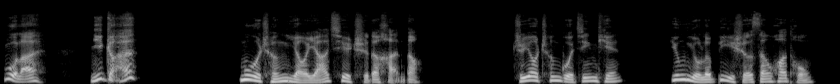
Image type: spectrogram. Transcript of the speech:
墨兰，你敢！莫成咬牙切齿的喊道：“只要撑过今天，拥有了碧蛇三花瞳，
